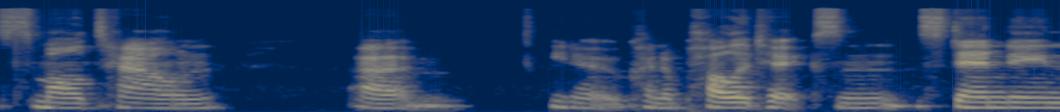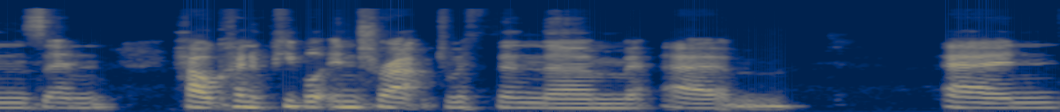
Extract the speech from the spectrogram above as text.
small town, um, you know, kind of politics and standings and how kind of people interact within them. Um, and,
